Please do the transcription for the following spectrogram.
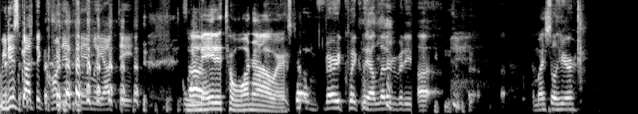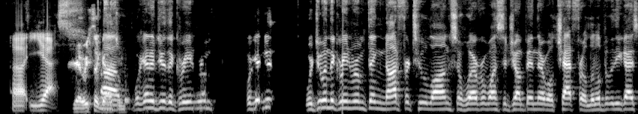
We just got the Kornet family update. We Um, made it to one hour. So very quickly, I'll let everybody. Uh, uh, am I still here? Uh, yes. Yeah, we still got Um, you. we're gonna do the green room. We're gonna do. We're doing the green room thing, not for too long. So whoever wants to jump in there, we'll chat for a little bit with you guys.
